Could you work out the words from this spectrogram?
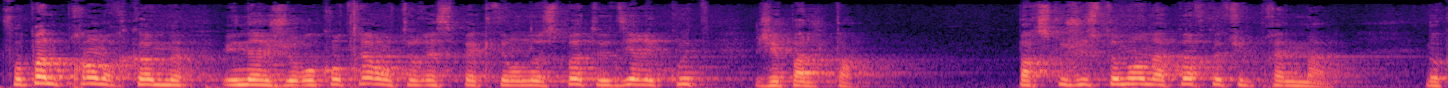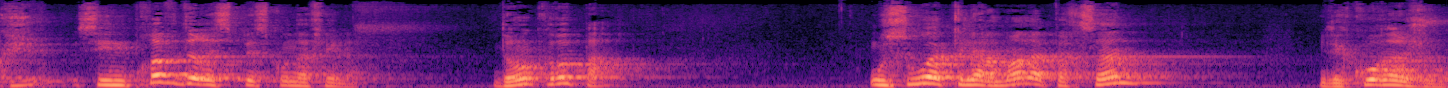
Faut pas le prendre comme une injure. Au contraire, on te respecte et on n'ose pas te dire écoute, j'ai pas le temps. Parce que justement, on a peur que tu le prennes mal. Donc c'est une preuve de respect ce qu'on a fait là. Donc repars. Ou soit clairement la personne, il est courageux.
